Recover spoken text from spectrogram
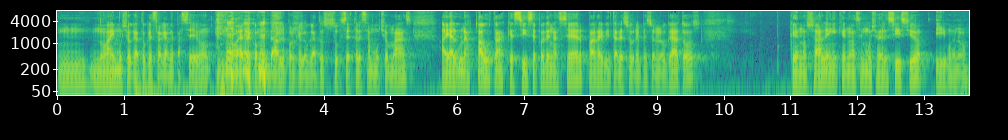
mm, no hay muchos gatos que salgan de paseo, no es recomendable porque los gatos se estresan mucho más. Hay algunas pautas que sí se pueden hacer para evitar el sobrepeso en los gatos, que no salen y que no hacen mucho ejercicio y bueno,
